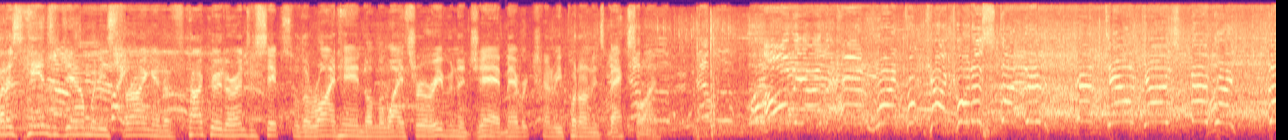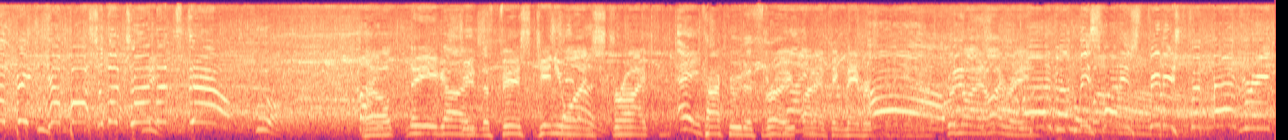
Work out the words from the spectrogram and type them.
But his hands are down when he's throwing it. If Kakuta intercepts with a right hand on the way through, or even a jab, Maverick's going to be put on his backside. Oh, the right from Kakuta's stabbing! Down goes Maverick! The big kibosh of the Germans down! Well, there you go. The first genuine strike. Kakuta through. I don't think Maverick's going to get up. Good oh, night, Irene. This one is finished for Maverick.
